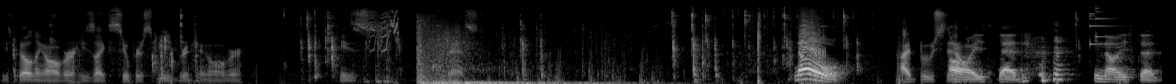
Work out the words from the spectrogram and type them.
He's building over. He's like super speed bridging over. He's missed. No! I boosted Oh, him. he's dead. you know he's dead.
